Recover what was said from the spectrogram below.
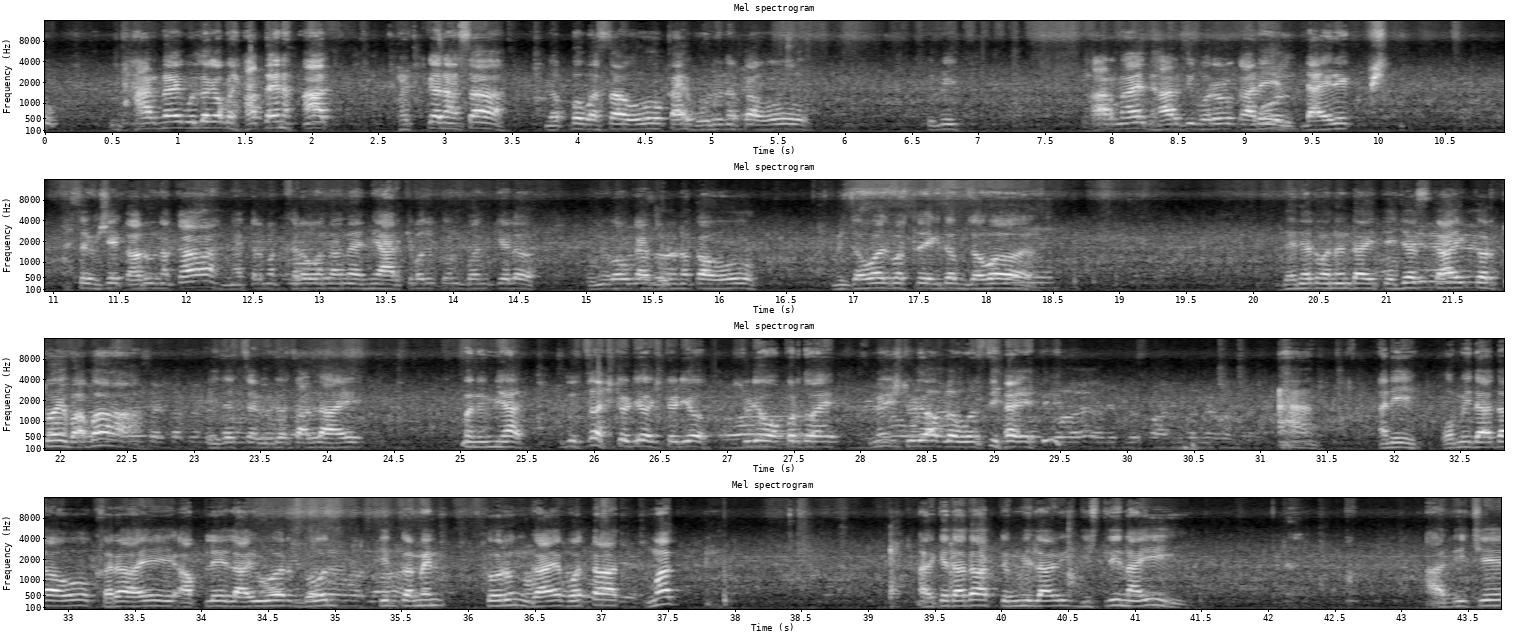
धार नाही बोललं का? हात आहे ना हात. फटकन असा. गप्प बसा हो काय बोलू नका हो. तुम्ही धार नाही धार ती बरोबर काढेल. डायरेक्ट असा विषय काढू नका. नाहीतर मग खरं होणार नाही. मी आरके बाजू तोंड बंद केलं. तुम्ही भाऊ काय बोलू नका हो. मी जवळ बसलो एकदम जवळ. धन्यवाद आनंद आहे. तेजस काय करतोय बाबा? तेजसचा व्हिडिओ चालला आहे. म्हणून मी आज दुसरा स्टुडिओ स्टुडिओ स्टुडिओ वापरतोय मेन स्टुडिओ आपला वरती आहे. आणि ओमी दादा हो खरं आहे. आपले लाईव्हवर दोन तीन कमेंट करून गायब होतात. मग अरे दादा तुम्ही लावी दिसली नाही. आधीचे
